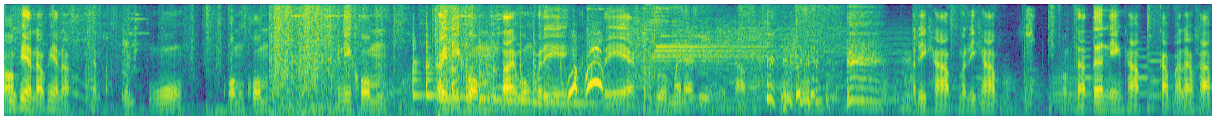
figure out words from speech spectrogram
อ๋อพี่เห็นแล้วพี่เห็นแล้วพี่เห็นแล้วโอ้คมคมไอ้นี่คมไอ้นี่คมตายวงไปดิเตะรวมไม่ได้ดีครับสวัสดีครับสวัสดีครับ ผมซาเติ้ลเองครับ กลับมาแล้วครับ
